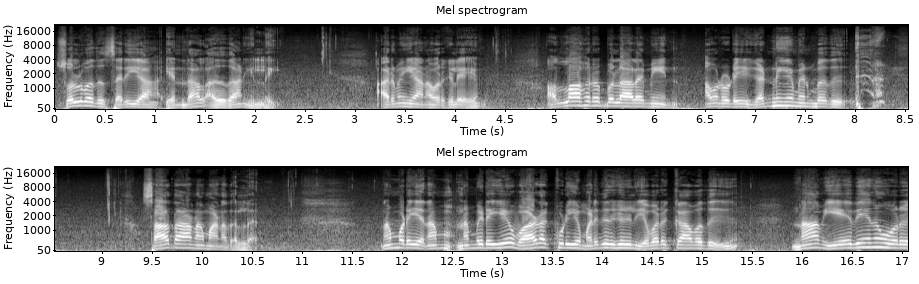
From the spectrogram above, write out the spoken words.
சொல்வது சரியா? என்றால் அதுதான் இல்லை. அருமையானவர்களே அல்லாஹு ரபுல் ஆலமீன் அவனுடைய கண்ணியம் என்பது சாதாரணமானதல்ல. நம்முடைய நம் நம்மிடையே வாழக்கூடிய மனிதர்களில் எவருக்காவது நாம் ஏதேனும் ஒரு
